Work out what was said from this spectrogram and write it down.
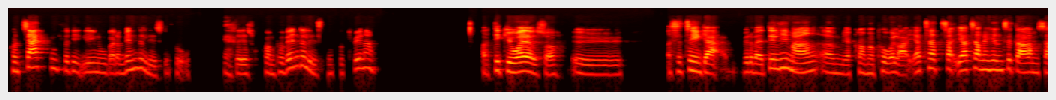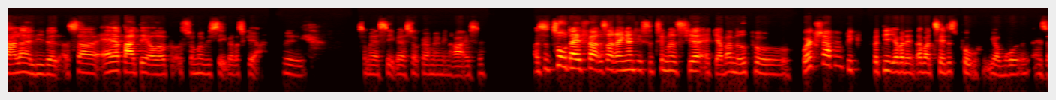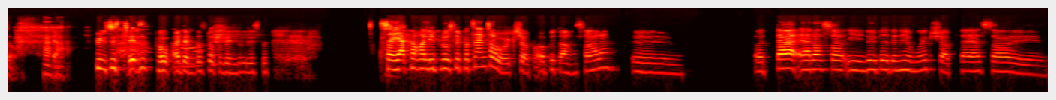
kontakten, fordi lige nu var der venteliste på. Ja. Så jeg skulle komme på ventelisten for kvinder. Og det gjorde jeg jo så. Øh, og så tænkte jeg, ved du hvad, det er lige meget, om jeg kommer på eller ej. Jeg tager, tager, jeg tager med hen til Dharamsala alligevel, og så er jeg bare deroppe, og så må vi se, hvad der sker. Øh, så må jeg se, hvad jeg så gør med min rejse. Og så to dage før, så ringer de så til mig og siger, at jeg var med på workshoppen, fordi jeg var den, der var tættest på i området. Altså ja. fysisk tættest på af dem, der stod på venteliste. Så jeg kommer lige pludselig på tantra workshop op i Dharamsala. Øh, og der er der så i løbet af den her workshop, der er så øh,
